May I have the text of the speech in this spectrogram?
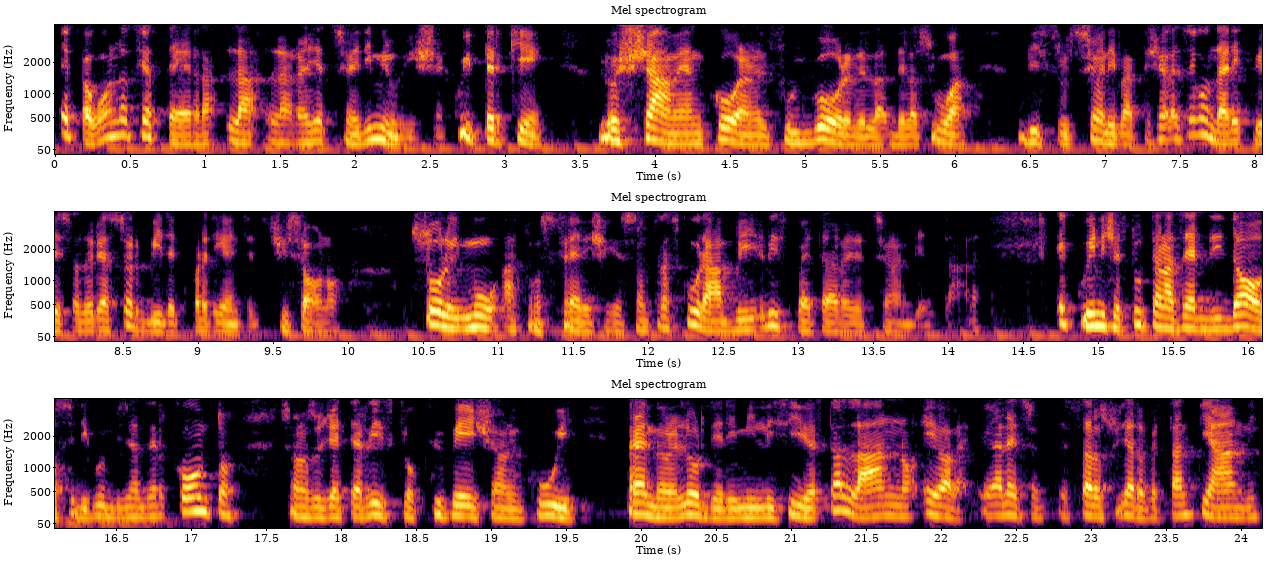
e poi quando si atterra la, la radiazione diminuisce. Qui perché lo sciame è ancora nel fulgore della, della sua distruzione di particelle secondarie e qui è stato riassorbito e praticamente ci sono solo i mu atmosferici che sono trascurabili rispetto alla radiazione ambientale. E quindi c'è tutta una serie di dosi di cui bisogna tener conto, sono soggetti a rischio occupational in cui prendono nell'ordine dei millisievert all'anno e vabbè, adesso è stato studiato per tanti anni,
